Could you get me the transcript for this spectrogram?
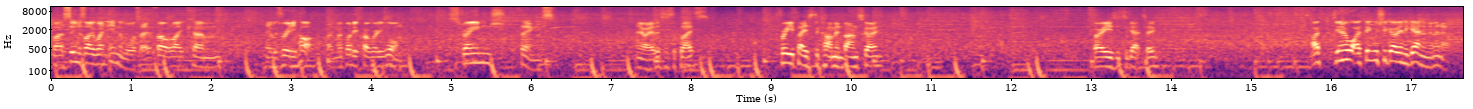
But as soon as I went in the water, it felt like um, it was really hot. Like my body felt really warm. Strange things. Anyway, this is the place. Free place to come in Bansko. Very easy to get to. I, do you know what? I think we should go in again in a minute.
